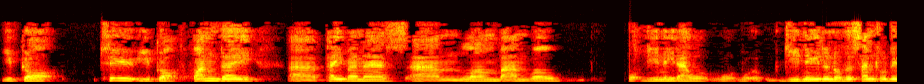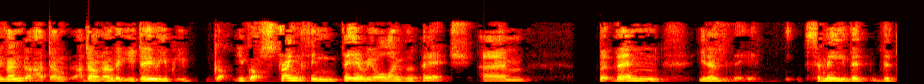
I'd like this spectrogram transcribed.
You've got two, you've got Juande, uh, Peybernes and Lomban. Well, what do you need? Al- what, what, do you need another central defender? I don't. I don't know that you do. You've, you've got you've got strength in theory all over the pitch, um, but then you know, to me, the the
